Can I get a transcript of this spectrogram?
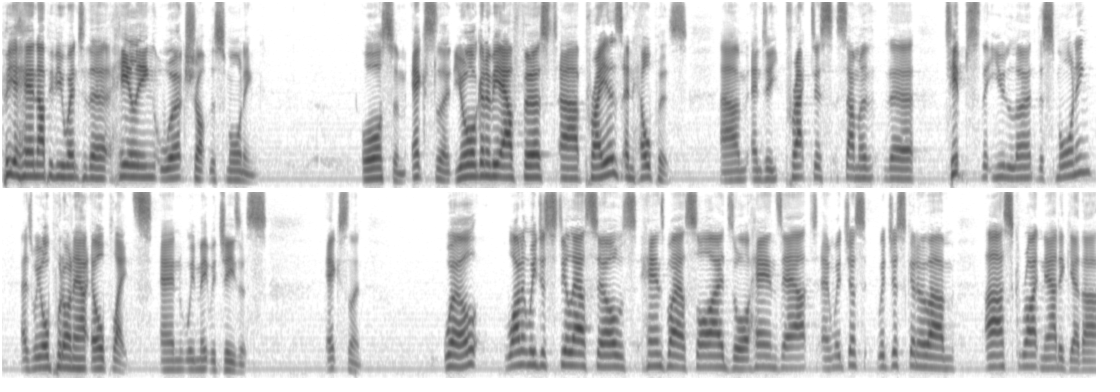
Put your hand up if you went to the healing workshop this morning. Awesome, excellent. You're going to be our first uh, prayers and helpers, um, and to practice some of the tips that you learnt this morning as we all put on our L plates and we meet with Jesus. Excellent. Well, why don't we just still ourselves, hands by our sides or hands out, and we're just we're just going to um, ask right now together,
